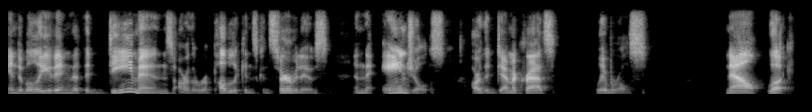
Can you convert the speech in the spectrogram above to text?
into believing that the demons are the Republicans, conservatives, and the angels are the Democrats, liberals. Now, look,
